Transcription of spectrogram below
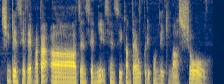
真剣生でまたあ前線に潜水艦隊を送り込んでいきましょう。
